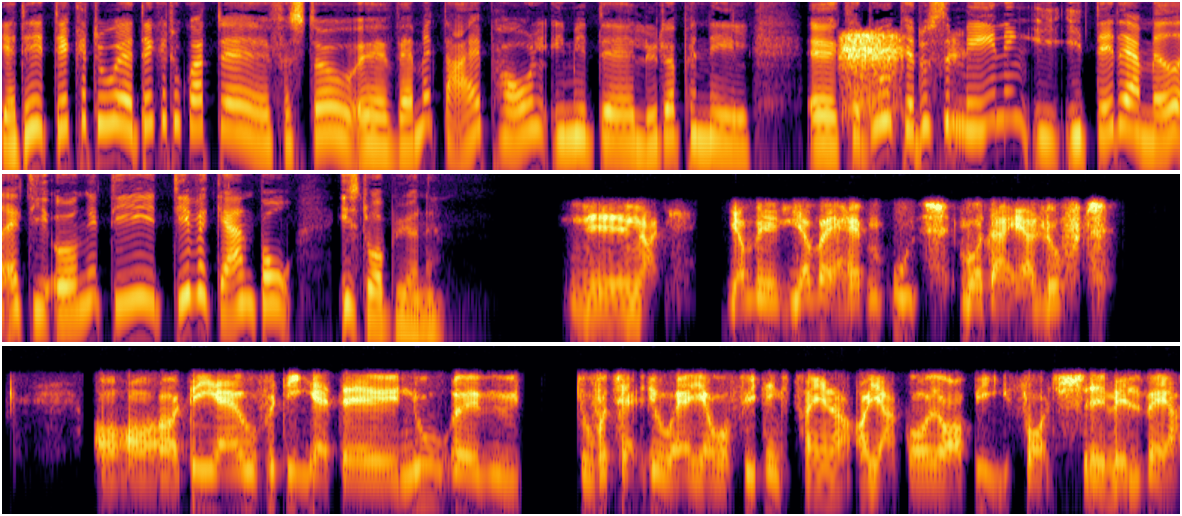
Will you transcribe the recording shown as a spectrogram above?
Ja, det, det, kan du, øh, det kan du godt øh, forstå. Øh, hvad med dig, Paul, i mit øh, lytterpanel? Øh, kan, du, kan du se mening i, i det der med, at de unge, de, de vil gerne bo i storbyerne? Nej, jeg vil, jeg vil have dem ud, hvor der er luft. Og, og, og det er jo fordi, at øh, nu, øh, du fortalte jo, at jeg var fitnesstræner, og jeg går jo op i folks øh, velvære.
